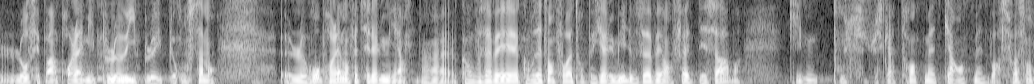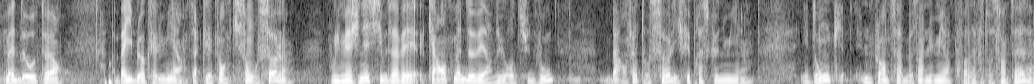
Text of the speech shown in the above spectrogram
l'eau, c'est pas un problème. Il pleut, il pleut, il pleut constamment. Le gros problème, en fait, c'est la lumière. Hein. Quand vous, êtes en forêt tropicale humide, vous avez en fait des arbres qui poussent jusqu'à 30 mètres, 40 mètres, voire 60 mètres de hauteur. Bah, ils bloquent la lumière. C'est-à-dire que les plantes qui sont au sol, vous imaginez si vous avez 40 mètres de verdure au-dessus de vous, bah, en fait, au sol, il fait presque nuit. Hein. Et donc, une plante, ça a besoin de lumière pour faire de la photosynthèse.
